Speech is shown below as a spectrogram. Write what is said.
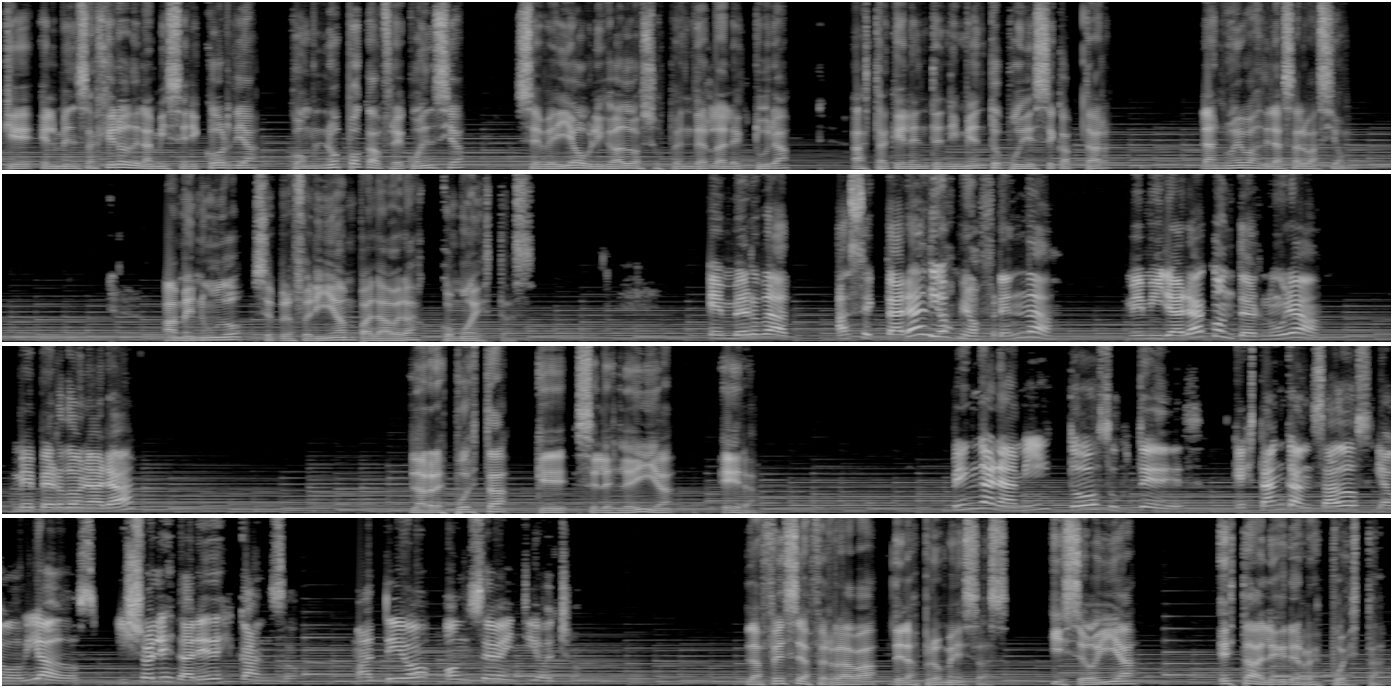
que el mensajero de la misericordia, con no poca frecuencia, se veía obligado a suspender la lectura hasta que el entendimiento pudiese captar las nuevas de la salvación. A menudo se proferían palabras como estas. En verdad, ¿aceptará Dios mi ofrenda? ¿Me mirará con ternura? ¿Me perdonará? La respuesta que se les leía era, Vengan a mí todos ustedes, que están cansados y agobiados, y yo les daré descanso. Mateo 11:28. La fe se aferraba de las promesas y se oía esta alegre respuesta.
